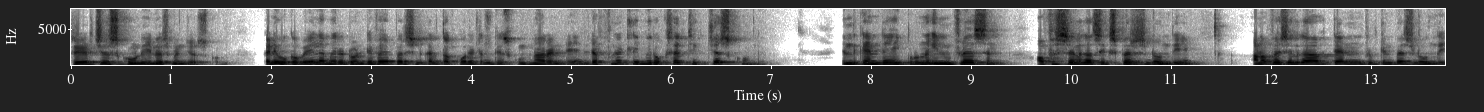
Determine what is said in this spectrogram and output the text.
ట్రేడ్ చేసుకోండి ఇన్వెస్ట్మెంట్ చేసుకోండి. కానీ ఒకవేళ మీరు ట్వంటీ ఫైవ్ పర్సెంట్ కానీ తక్కువ రిటర్న్ తీసుకుంటున్నారంటే డెఫినెట్లీ మీరు ఒకసారి చెక్ చేసుకోండి. ఎందుకంటే ఇప్పుడున్న ఇన్ఫ్లేషన్ అఫీషియల్గా సిక్స్ పర్సెంట్ ఉంది. అన్అఫీషియల్గా టెన్ ఫిఫ్టీన్ పర్సెంట్ ఉంది.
